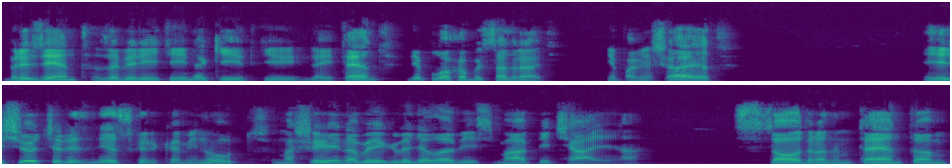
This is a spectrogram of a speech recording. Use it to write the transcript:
Брезент заберите и накидки, да и тент неплохо бы содрать. Не помешает? — еще через несколько минут машина выглядела весьма печально. С содранным тентом,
